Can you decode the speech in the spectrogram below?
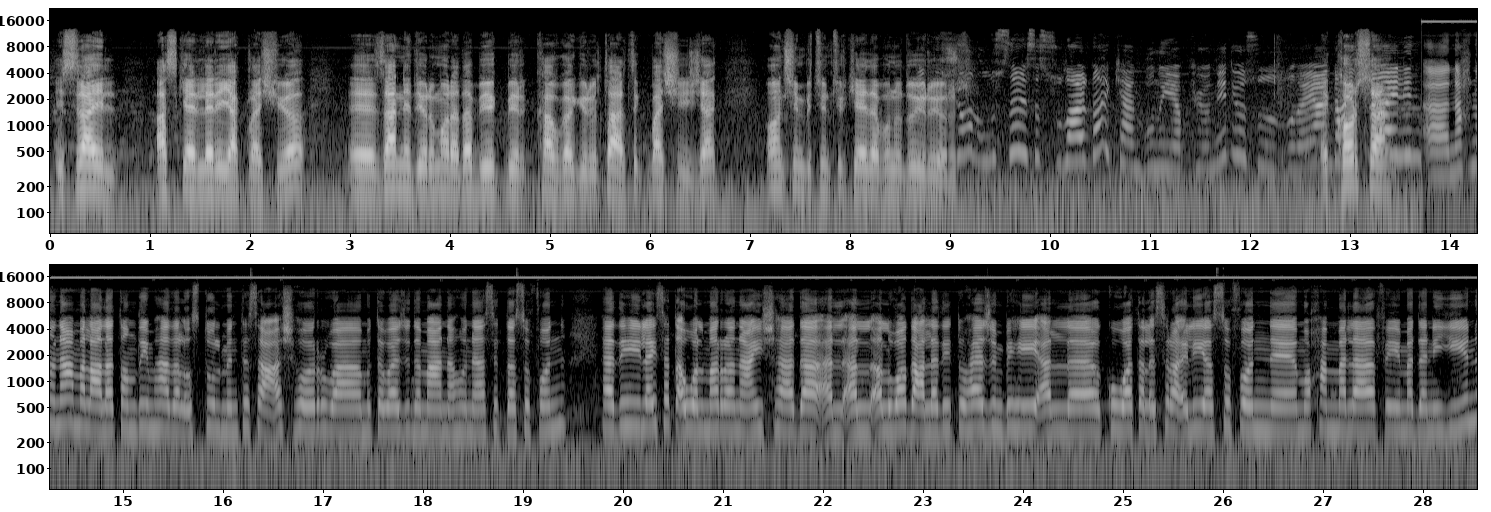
İsrail askerleri yaklaşıyor. E, zannediyorum orada büyük bir kavga gürültü artık başlayacak. Onun için bütün Türkiye'de bunu duyuruyoruz. Şu an uluslararası sulardayken bunu yapıyor. Ne diyorsunuz buna? Yani E, daha korsan- İsrail'in آه، نحن نعمل على تنظيم هذا الأسطول من تسع أشهر ومتواجدة معنا هنا ستة سفن هذه ليست أول مرة نعيش هذا ال- ال- الوضع الذي تهاجم به القوات الإسرائيلية سفن آه، محملة في مدنيين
